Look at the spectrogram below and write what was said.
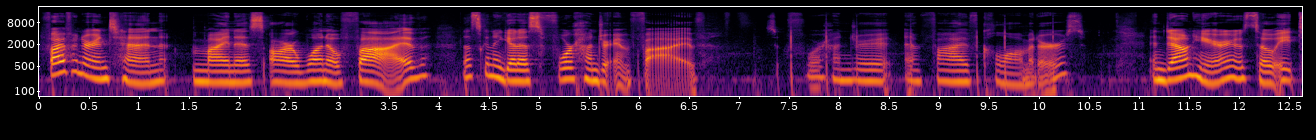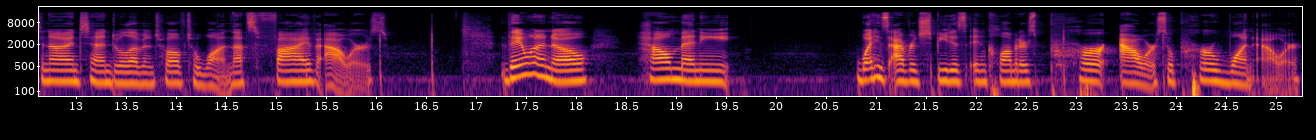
510 minus our 105, that's going to get us 405. So 405 kilometers. And down here, so 8 to 9, 10 to 11, 12 to 1, that's 5 hours. They want to know how many what his average speed is in kilometers per hour, so per one hour.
